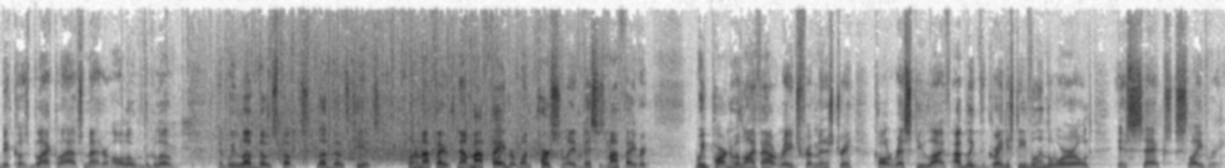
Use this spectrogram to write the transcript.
because black lives matter all over the globe. And we love those folks, love those kids. One of my favorites. Now, my favorite one personally, this is my favorite, we partner with Life Outreach for a ministry called Rescue Life. I believe the greatest evil in the world is sex slavery.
